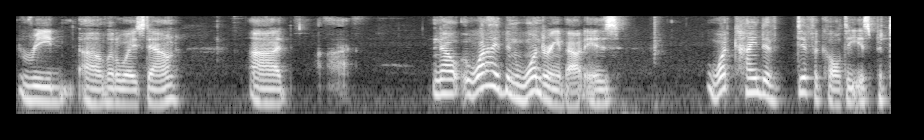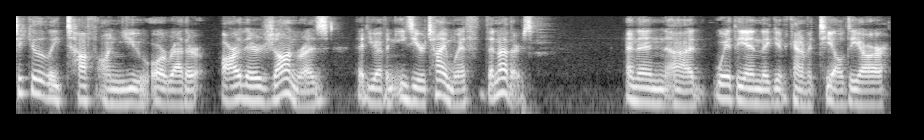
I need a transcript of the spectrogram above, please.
read a little ways down. Uh, now, what I've been wondering about is what kind of difficulty is particularly tough on you, or rather, are there genres that you have an easier time with than others? And then uh, way at the end, they give kind of a TLDR.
